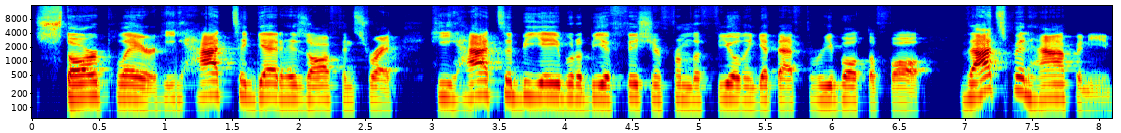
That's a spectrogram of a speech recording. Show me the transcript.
star player, he had to get his offense right. He had to be able to be efficient from the field and get that three ball to fall. That's been happening.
